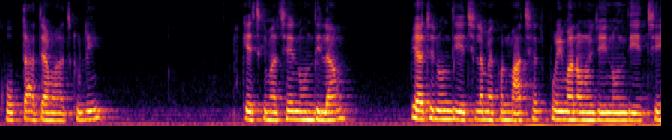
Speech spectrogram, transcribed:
খুব তাজা মাছগুলি। কেচকি মাছে নুন দিলাম। পেঁয়াজে নুন দিয়েছিলাম, এখন মাছের পরিমাণ অনুযায়ী নুন দিয়েছি।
